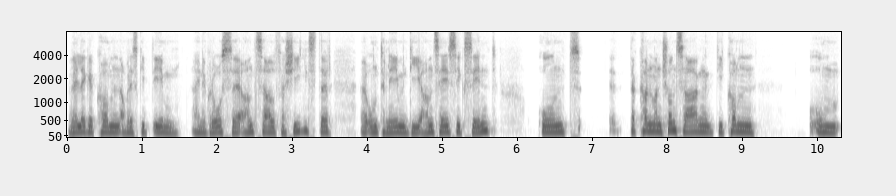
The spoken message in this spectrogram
Welle gekommen. Aber es gibt eben eine große Anzahl verschiedenster äh, Unternehmen, die ansässig sind. Und da kann man schon sagen, die kommen um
